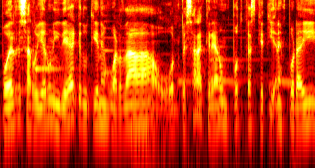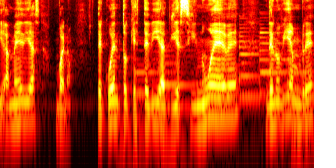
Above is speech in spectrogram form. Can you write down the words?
poder desarrollar una idea que tú tienes guardada o empezar a crear un podcast que tienes por ahí a medias, bueno, te cuento que este día 19 de noviembre,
